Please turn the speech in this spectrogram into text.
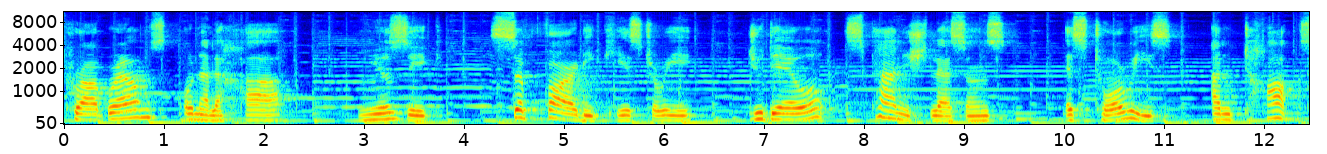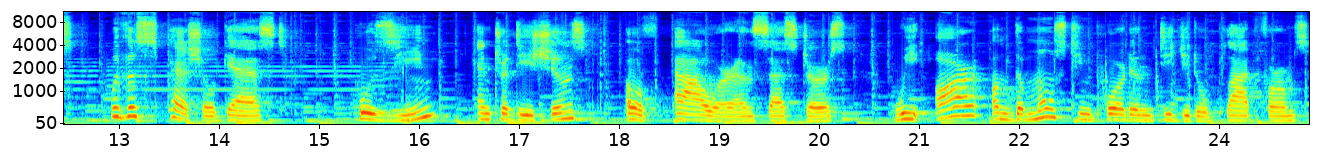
Programs on Halacha, music, Sephardic history, Judeo Spanish lessons, stories, and talks with a special guest, cuisine and traditions of our ancestors. We are on the most important digital platforms,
